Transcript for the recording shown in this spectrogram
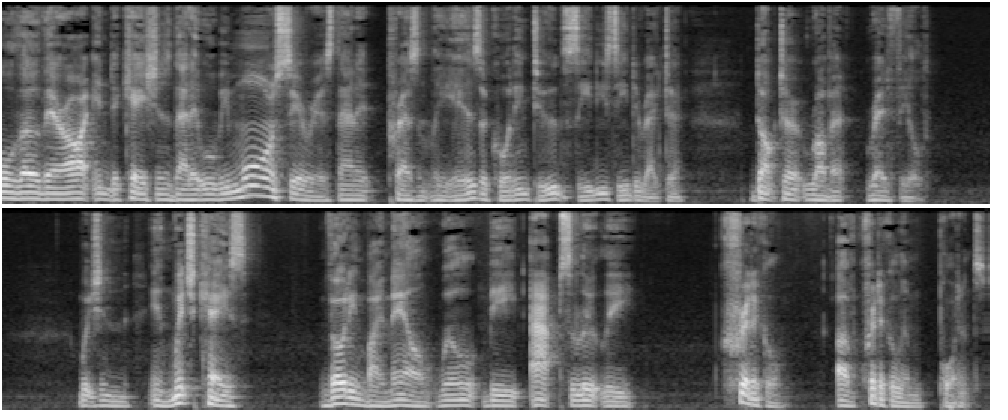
although there are indications that it will be more serious than it presently is, according to the CDC director, Dr. Robert Redfield. Which in, in which case, voting by mail will be absolutely critical, of critical importance.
